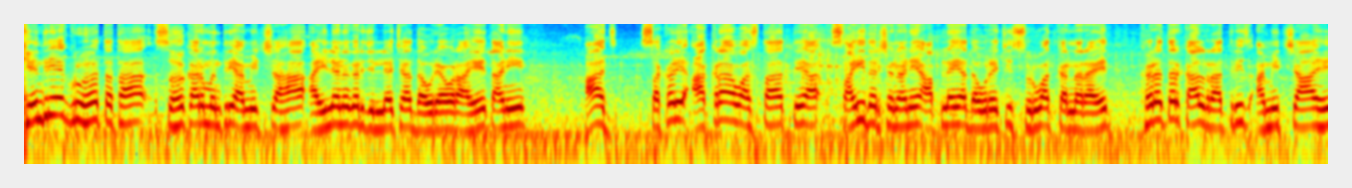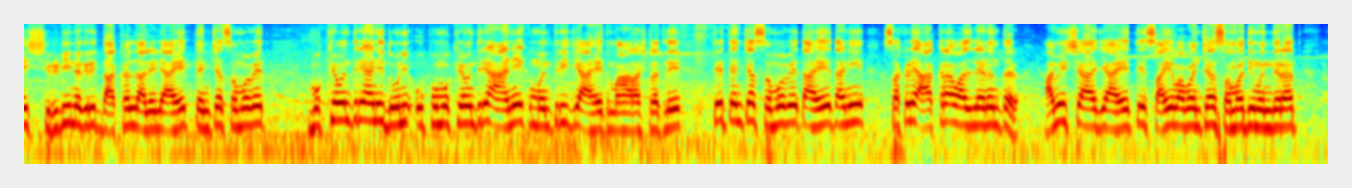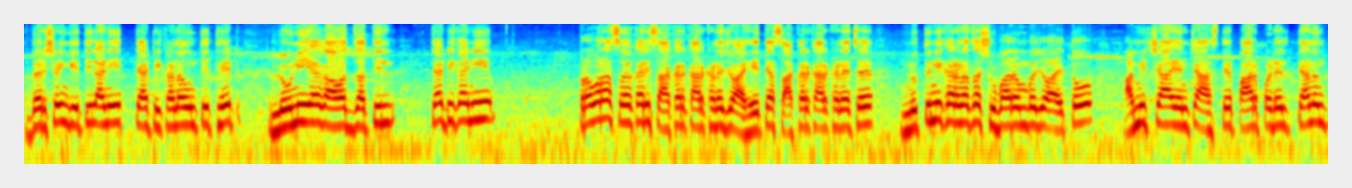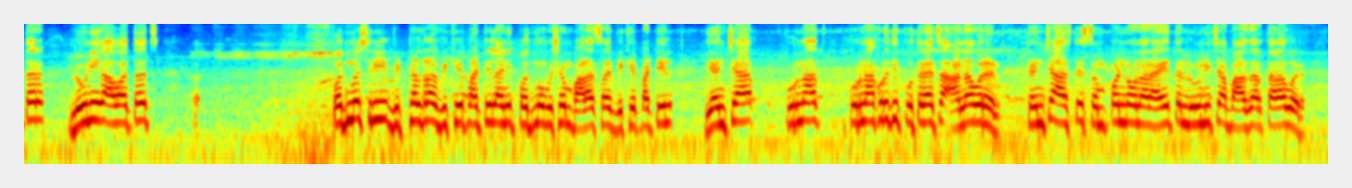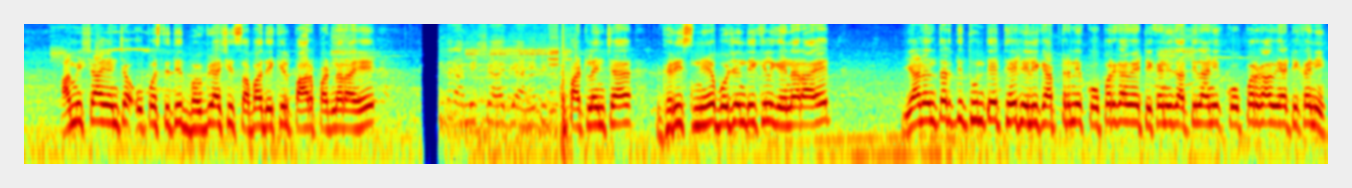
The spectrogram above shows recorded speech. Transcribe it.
केंद्रीय गृह तथा सहकार मंत्री अमित शहा अहिल्यानगर जिल्ह्याच्या दौऱ्यावर आहेत आणि आज सकाळी अकरा वाजता ते साई दर्शनाने आपल्या या दौऱ्याची सुरुवात करणार आहेत. खरं तर काल रात्रीच अमित शहा हे शिर्डी नगरीत दाखल झालेले आहेत. त्यांच्यासमवेत मुख्यमंत्री आणि दोन्ही उपमुख्यमंत्री अनेक मंत्री जे आहेत महाराष्ट्रातले ते त्यांच्या समवेत आहेत आणि सकाळी अकरा वाजल्यानंतर अमित शहा जे आहेत ते साईबाबांच्या समाधी मंदिरात दर्शन घेतील आणि त्या ठिकाणाहून ते थेट लोणी या गावात जातील. त्या ठिकाणी प्रवरा सहकारी साखर कारखाना जो आहे त्या साखर कारखान्याच्या नूतनीकरणाचा शुभारंभ जो आहे तो अमित शहा यांच्या हस्ते पार पडेल. त्यानंतर लोणी गावातच पद्मश्री विठ्ठलराव विखे पाटील आणि पद्मभूषण बाळासाहेब विखे पाटील यांच्या पूर्णा पूर्णाकृती पुतळ्याचं अनावरण त्यांच्या हस्ते संपन्न होणार आहे. तर लोणीच्या बाजारतळावर अमित शहा यांच्या उपस्थितीत भव्य अशी सभा देखील पार पडणार आहे. अमित शहा जे आहेत पाटलांच्या घरी स्नेहभोजन देखील घेणार आहेत. यानंतर तिथून ते थेट हेलिकॉप्टरने कोपरगाव या ठिकाणी जातील आणि कोपरगाव या ठिकाणी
